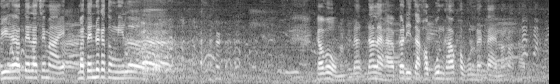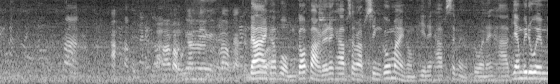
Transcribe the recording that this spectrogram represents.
พี่จะเต้นแล้วใช่ไหมมาเต้นด้วยกันตรงนี้เลย ครับผมนั่นนั่นแหละครับ ก็ดีใจขอบคุณครับขอบคุณแฟนๆมากกว่าครับ ฝากผลงานเพลงอีกรอบกันได้ครับผมก็ฝากด้วยนะครับสำหรับซิงเกิลใหม่ของพีนะครับ เสนอตัวนะครับ ยังไปดู MV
